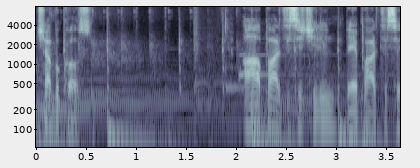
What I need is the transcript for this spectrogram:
Çabuk olsun. A partisi Çil'in, B partisi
